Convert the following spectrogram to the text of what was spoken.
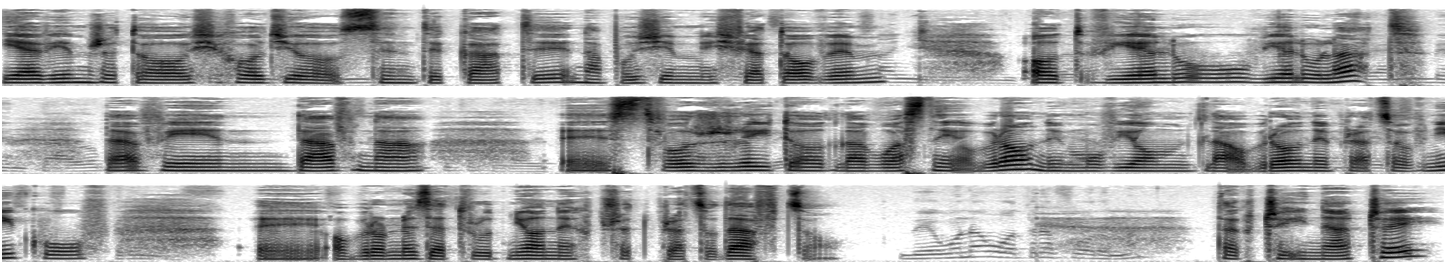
Ja wiem, że to jeśli chodzi o syndykaty na poziomie światowym od wielu, wielu lat. Dawien, dawna e, stworzyli to dla własnej obrony, mówią dla obrony pracowników, obrony zatrudnionych przed pracodawcą. Tak czy inaczej,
